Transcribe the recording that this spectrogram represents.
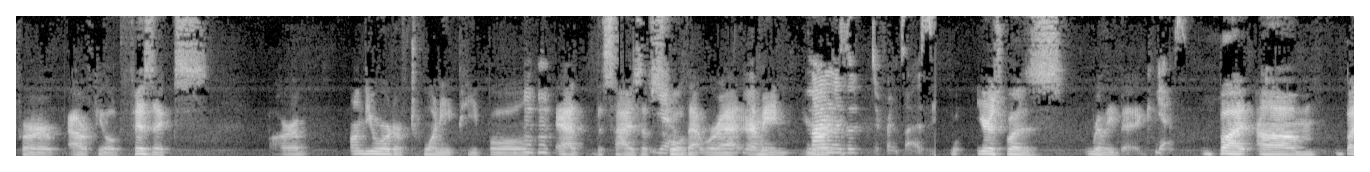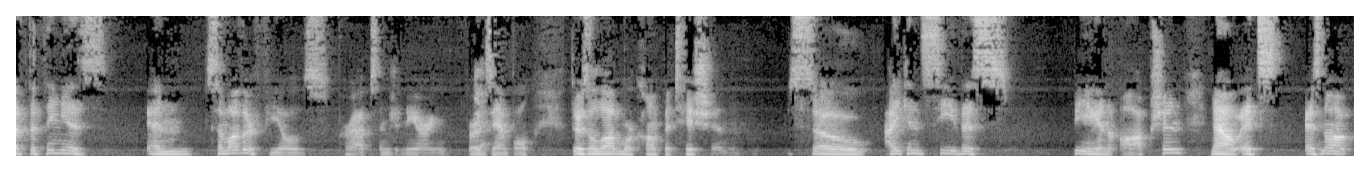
for our field physics are on the order of 20 people Mhm. at the size of Yeah. school that we're at. I Yeah. mean, Mine your- was a different size. yours was really big Yes. but um but the thing is and some other fields perhaps engineering for Yeah. example there's a lot more competition so i can see this being an option now it's it's not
